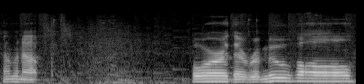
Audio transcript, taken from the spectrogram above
coming up for the removal.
